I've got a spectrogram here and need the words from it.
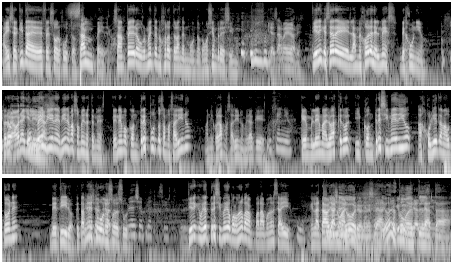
Ahí cerquita de defensor, justo. San Pedro. San Pedro Gourmet, el mejor restaurante del mundo, como siempre decimos. Y los alrededores. Tienen que ser eh, las mejores del mes, de junio. Pero ahora, ¿quién un lidera? mes viene, viene más o menos este mes. Tenemos con tres puntos a Mazarino, a Nicolás Mazarino, mirá qué, Un genio. qué emblema del básquetbol. Y con tres y medio a Julieta Mautone de tiro, que también Medalla estuvo en plata. de Sur. Medalla de plata, cierto. Tiene que meter tres y medio por lo menos para, para ponerse ahí, en la tabla Medalla de anual. oro, no de plata. ¿De oro ¿Qué como de plata?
